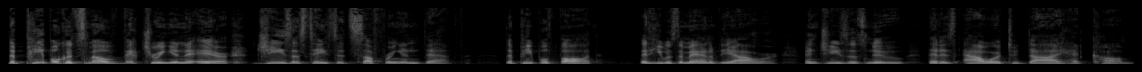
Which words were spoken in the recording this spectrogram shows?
The people could smell victory in the air. Jesus tasted suffering and death. The people thought that he was the man of the hour, and Jesus knew that his hour to die had come.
